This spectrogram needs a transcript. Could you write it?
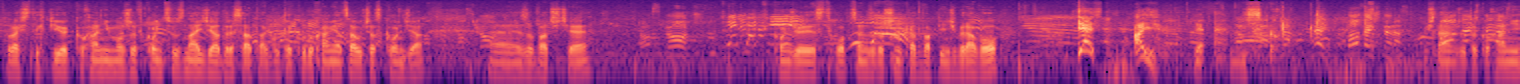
Któraś z tych piłek, kochani, może w końcu znajdzie adresata. Gutek uruchamia cały czas Kondzia. E, zobaczcie. Kondzio jest chłopcem z rocznika 2.5. Brawo. Jest! Aj! Nie, blisko. Myślałem, że to, kochani-.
